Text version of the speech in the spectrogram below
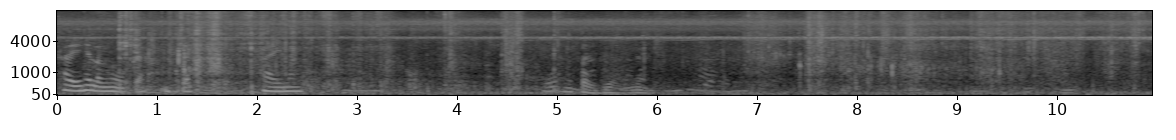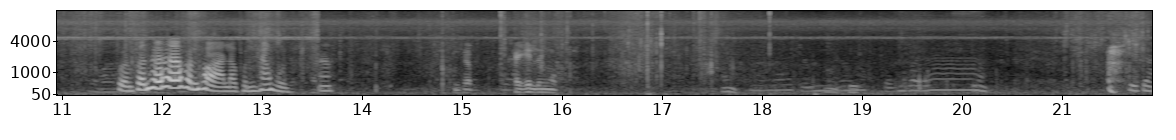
ไข่ให้ละงอกจ้ะจ้ะไข่มันใส่เสื้อเนี่ยผลเพิ่นเฮ้อเฮ้อเพิ่นพอเราผลข้างผลอะนี่ ครับไข่เอ็นเรื่องหมกดูจ้ะ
